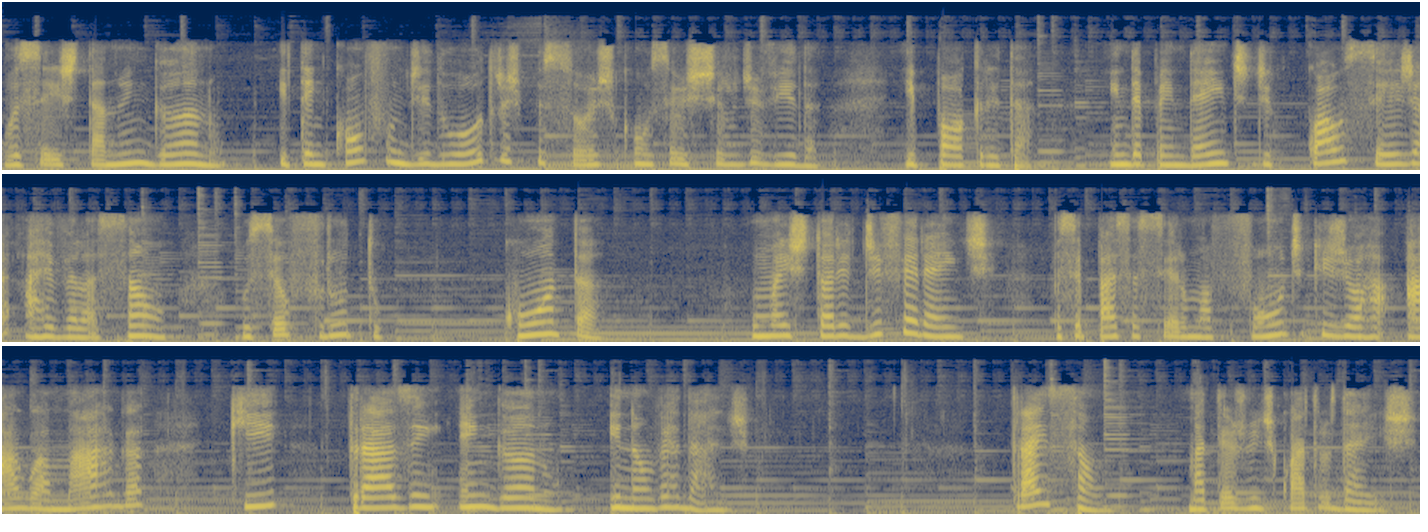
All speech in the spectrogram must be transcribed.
Você está no engano e tem confundido outras pessoas com o seu estilo de vida. Hipócrita, independente de qual seja a revelação, o seu fruto conta uma história diferente você passa a ser uma fonte que jorra água amarga que trazem engano e não verdade. Traição. Mateus 24, 10.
